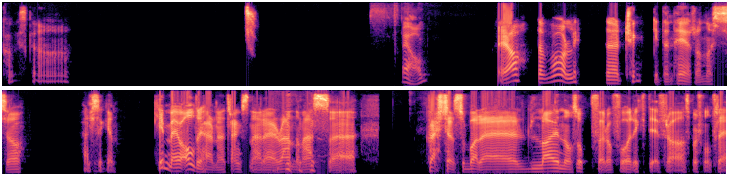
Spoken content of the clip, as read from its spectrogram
Hva vi skal Ja. Ja, det var litt uh, chunky den her, så helsike. Kim er jo aldri her når jeg trenger sånne her eh, random ass uh, questions som bare liner oss opp for å få riktig fra spørsmål tre.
